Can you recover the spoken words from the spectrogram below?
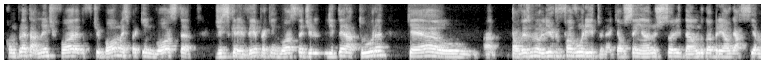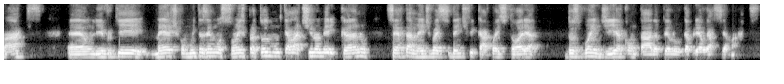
completamente fora do futebol, mas para quem gosta de escrever, para quem gosta de literatura, que é o, a, talvez meu livro favorito, né, que é o 100 anos de solidão do Gabriel Garcia Marques. É um livro que mexe com muitas emoções para todo mundo que é latino-americano, certamente vai se identificar com a história dos Buendia contada pelo Gabriel Garcia Marques.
